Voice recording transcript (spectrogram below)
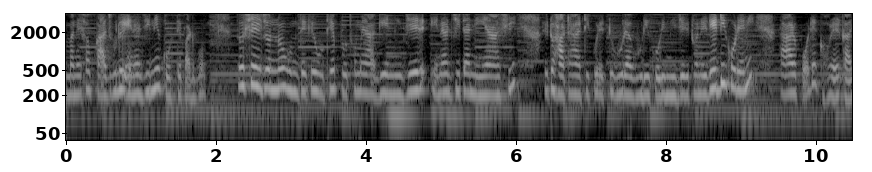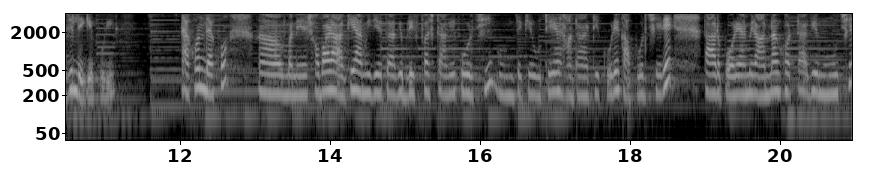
মানে সব কাজগুলো এনার্জি নিয়ে করতে পারব। তো সেই জন্য ঘুম থেকে উঠে প্রথমে আগে নিজের এনার্জিটা নিয়ে আসি, একটু হাঁটাহাঁটি করে, একটু ঘোরাঘুরি করি, নিজেকে একটুখানি রেডি করে নিই, তারপরে ঘরের কাজে লেগে পড়ি। এখন দেখো মানে সবার আগে আমি যেহেতু আগে ব্রেকফাস্টটা আগে করছি, ঘুম থেকে উঠে হাঁটাহাঁটি করে কাপড় ছেড়ে তারপরে আমি রান্নাঘরটা আগে মুছে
